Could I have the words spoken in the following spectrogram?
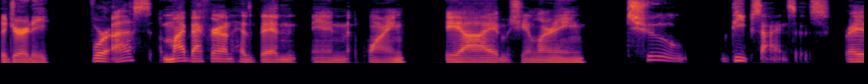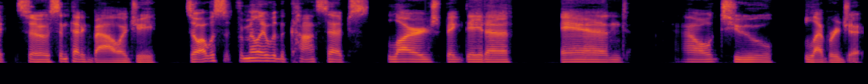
the journey. For us, my background has been in applying AI, machine learning to deep sciences, right? So synthetic biology. So I was familiar with the concepts large big data and how to leverage it.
